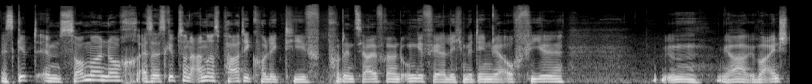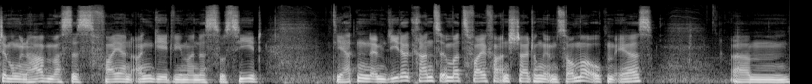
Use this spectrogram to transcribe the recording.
es gibt im Sommer noch, also es gibt so ein anderes Partykollektiv, potenzialfrei und ungefährlich, mit denen wir auch viel ähm, ja, Übereinstimmungen haben, was das Feiern angeht, wie man das so sieht. Die hatten im Liederkranz immer zwei Veranstaltungen im Sommer, Open Airs. Ähm,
